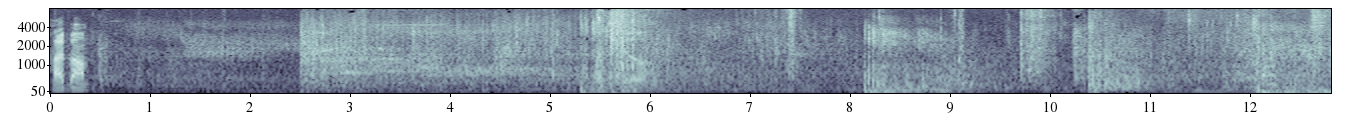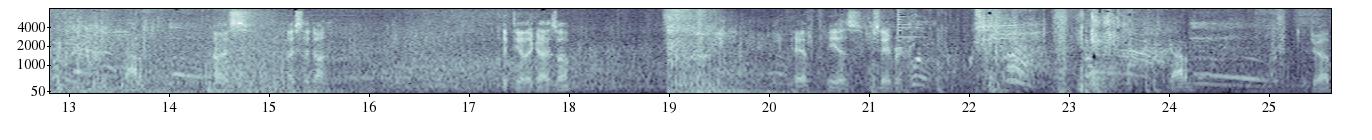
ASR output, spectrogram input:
High bomb. Still. Got him. Nice. Nicely done. Hit the other guys up. Yep, he is. Saber. Got him. Good job.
